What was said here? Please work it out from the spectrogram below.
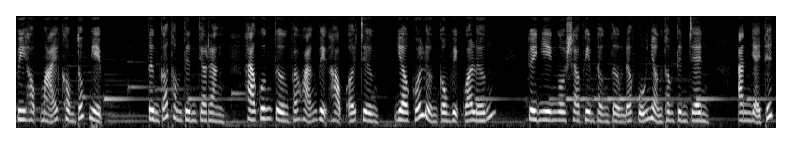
vì học mãi không tốt nghiệp. Từng có thông tin cho rằng Hạ Quân Tường phải hoãn việc học ở trường do khối lượng công việc quá lớn. Tuy nhiên, ngôi sao phim thần tượng đã phủ nhận thông tin trên. Anh giải thích,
